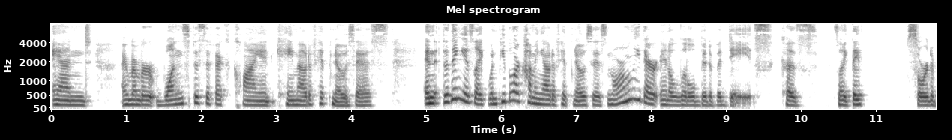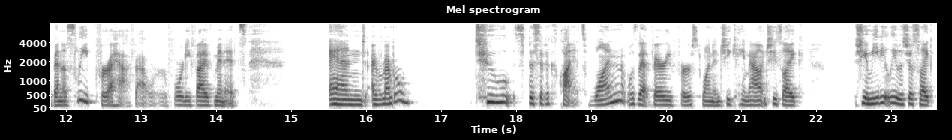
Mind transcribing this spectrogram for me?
And I remember one specific client came out of hypnosis. And the thing is, like, when people are coming out of hypnosis, normally they're in a little bit of a daze because it's like they've sort of been asleep for a half hour or 45 minutes. And I remember two specific clients. One was that very first one, and she came out and she's like, she immediately was just like,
